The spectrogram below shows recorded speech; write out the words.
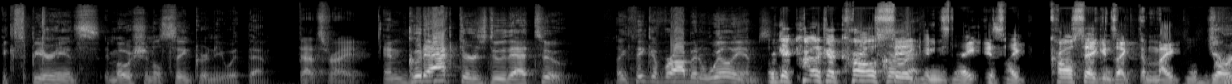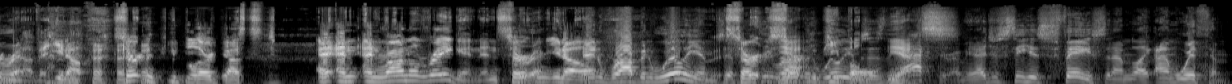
experience emotional synchrony with them. That's right. And good actors do that too. Like think of Robin Williams. Like a, like a Carl Correct. Sagan's like is like Carl Sagan's like the Michael Jordan Correct. of it. You know, certain people are just and, and, and Ronald Reagan and certain Correct. you know and Robin Williams. Certain, Robin yeah, Williams people, is the yes. actor. I mean, I just see his face and I'm like, I'm with him.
